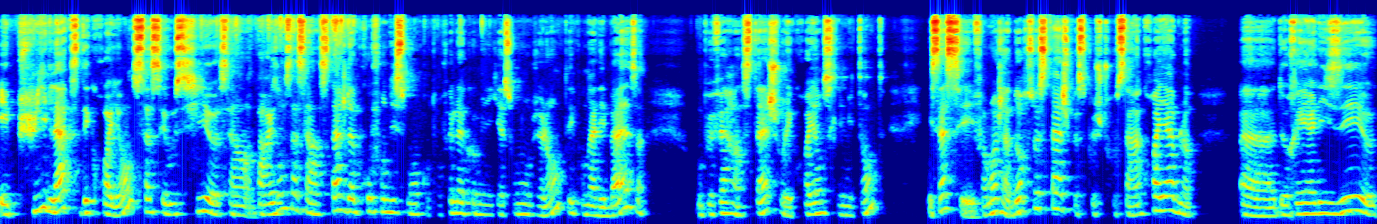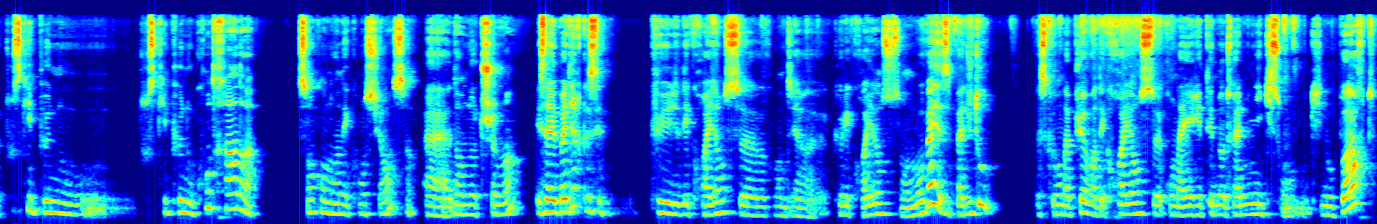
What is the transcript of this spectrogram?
Et puis l'axe des croyances, ça c'est aussi, euh, par exemple, ça c'est un stage d'approfondissement. Quand on fait de la communication non violente et qu'on a les bases, on peut faire un stage sur les croyances limitantes. Et ça c'est, enfin moi j'adore ce stage parce que je trouve ça incroyable euh, de réaliser euh, tout ce qui peut nous, tout ce qui peut nous contraindre sans qu'on en ait conscience dans notre chemin. Et ça ne veut pas dire que c'est que les croyances, dire, que les croyances sont mauvaises, pas du tout. Parce qu'on a pu avoir des croyances qu'on a héritées de notre famille qui, sont, qui nous portent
